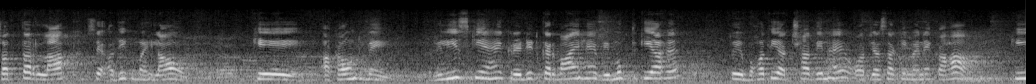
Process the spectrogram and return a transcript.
70 लाख से अधिक महिलाओं के अकाउंट में रिलीज़ किए हैं, क्रेडिट करवाए हैं, विमुक्त किया है। तो ये बहुत ही अच्छा दिन है। और जैसा कि मैंने कहा कि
